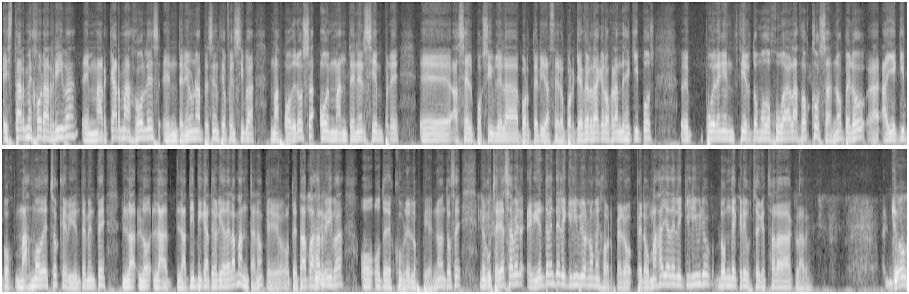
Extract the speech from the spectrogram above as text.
estar mejor arriba, en marcar más goles, en tener una presencia ofensiva más poderosa o en mantener siempre eh, a ser posible la portería cero. Porque es verdad que los grandes equipos eh, pueden en cierto modo jugar a las dos cosas, ¿no? Pero hay equipos más modestos que evidentemente la, típica teoría de la manta, ¿no? Que o te tapas arriba o, te descubren los pies, ¿no? Entonces, me gustaría saber, evidentemente el equilibrio es lo mejor, pero, pero más allá del equilibrio, ¿dónde cree usted que está la clave? Yo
